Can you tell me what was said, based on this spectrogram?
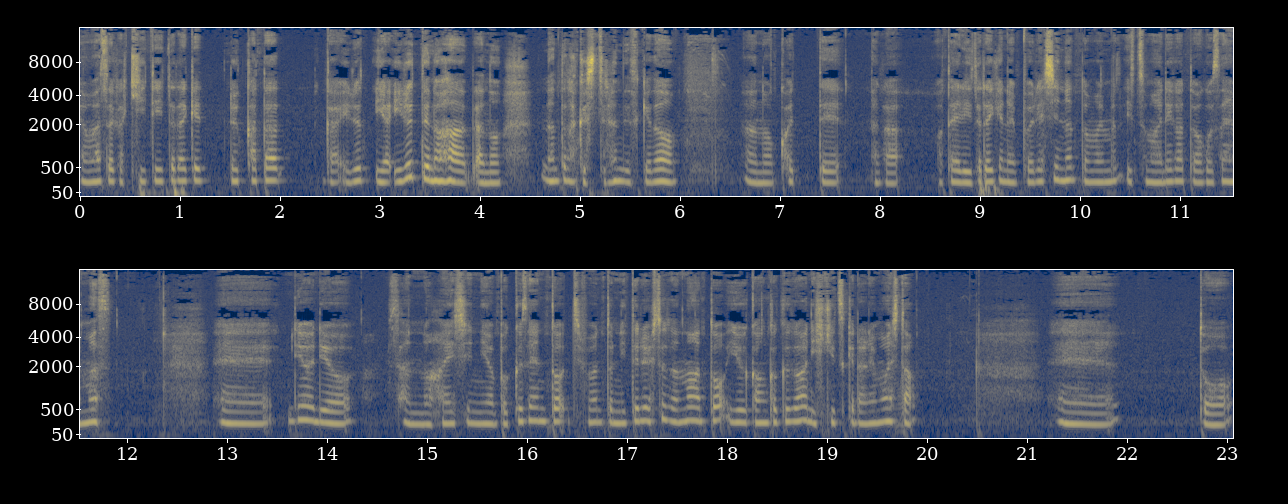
いやまさか聞いていただける方がいるいやいるっていうのはあのなんとなく知ってるんですけどあのこうやってなんかお便りいただけるのやっぱ嬉しいなと思いますいつもありがとうございますえー、りょうりょうさんの配信には漠然と自分と似てる人だなという感覚があり引きつけられましたえー、と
